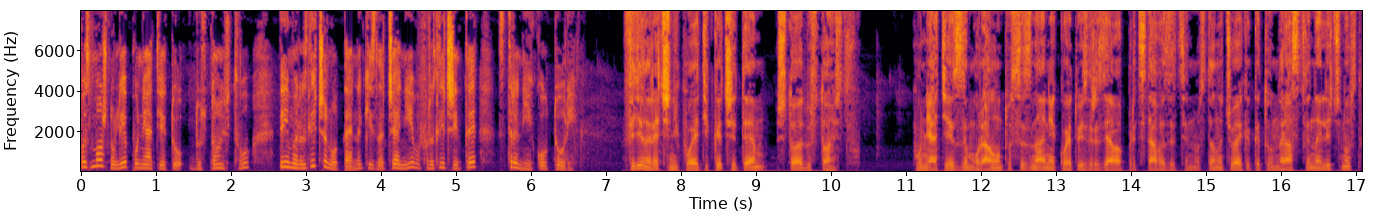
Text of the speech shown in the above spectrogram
Възможно ли е понятието достоинство да има различен оттенък и значение в различните страни и култури? В един речник по етика четем «Що е достоинство?» Понятие за моралното съзнание, което изразява представа за ценността на човека като нравствена личност,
